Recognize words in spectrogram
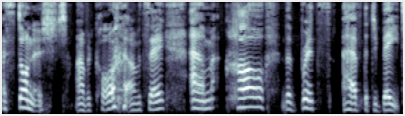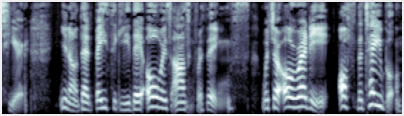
astonished, I would call, I would say, um, how the Brits have the debate here. You know, that basically they always ask for things which are already off the table.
